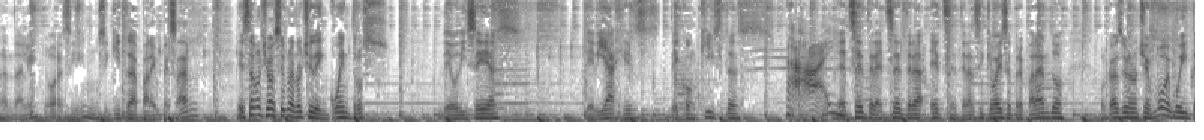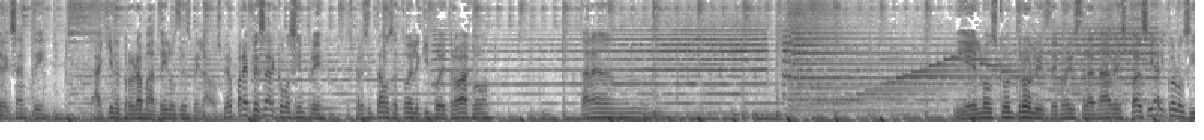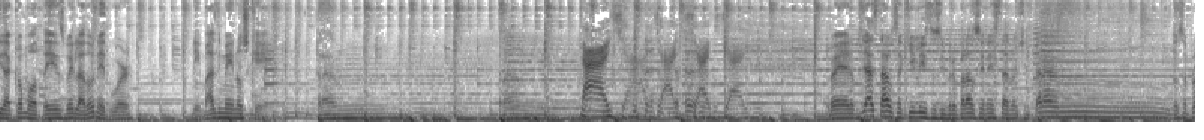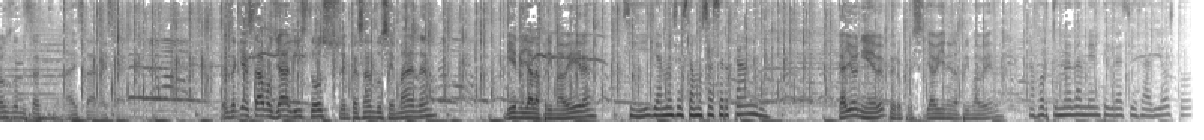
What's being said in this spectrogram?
Ándale, ahora sí, musiquita para empezar. Esta noche va a ser una noche de encuentros, de odiseas, de viajes, de conquistas, Ay. etcétera, etcétera, etcétera. Así que váyase preparando porque va a ser una noche muy, muy interesante aquí en el programa de los desvelados. Pero para empezar, como siempre, les presentamos a todo el equipo de trabajo. ¡Tarán! Y en los controles de nuestra nave espacial conocida como Desvelado Network, ni más ni menos que Tran. Tran. Ay, ay, ay, ay. Bueno, ya estamos aquí listos y preparados en esta noche. ¡Tarán! Los aplausos, ¿dónde están? Ahí están, ahí están. Pues aquí estamos ya listos, empezando semana. Viene ya la primavera. Sí, ya nos estamos acercando. Cayó nieve, pero pues ya viene la primavera. Afortunadamente, gracias a Dios. todo-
